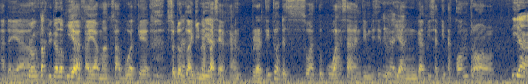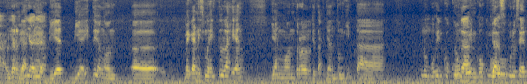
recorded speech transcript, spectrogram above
ada yang Berontak di dalam. Iya, kayak maksa buat kayak sedot Nah, lagi napas ya kan. Berarti itu ada suatu kuasa kan Jim di situ Iya, iya. yang nggak bisa kita kontrol. Iya, Benar iya, nggak? iya, nah, iya. dia dia itu yang eh, mekanisme itulah yang yang ngontrol detak jantung kita. numbuhin kuku Numbuhin nggak kuku. nggak 10 cm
